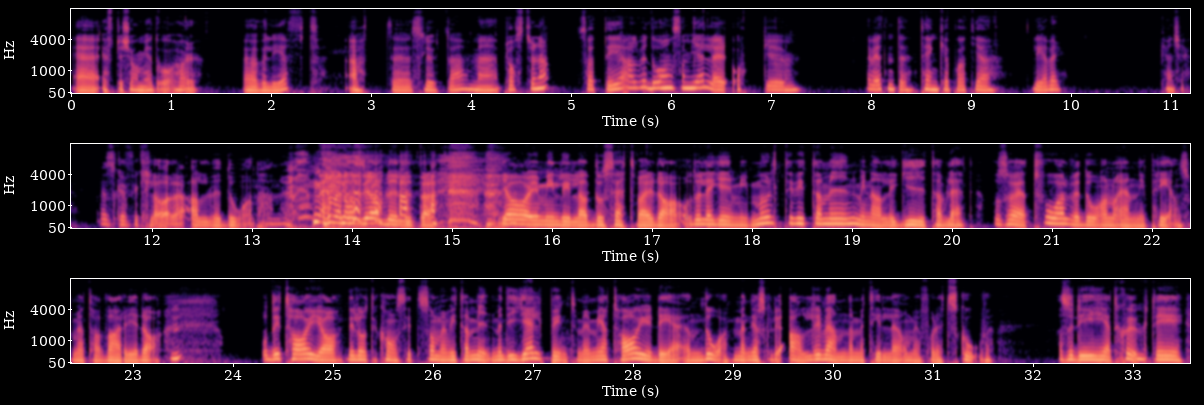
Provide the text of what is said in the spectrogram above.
eh, eftersom jag då har överlevt att eh, sluta med plåstren. Så att det är Alvedon som gäller och eh, jag vet inte, tänka på att jag lever. Kanske. Jag ska förklara Alvedon här nu. Nej men alltså jag blir lite, jag har ju min lilla dosett varje dag och då lägger jag i min multivitamin, min allergitablett och så har jag två Alvedon och en Ipren som jag tar varje dag. Mm. Och det tar jag, det låter konstigt, som en vitamin men det hjälper inte mig men jag tar ju det ändå. Men jag skulle aldrig vända mig till det om jag får ett skov. Alltså det är helt sjukt. Mm. Det är,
